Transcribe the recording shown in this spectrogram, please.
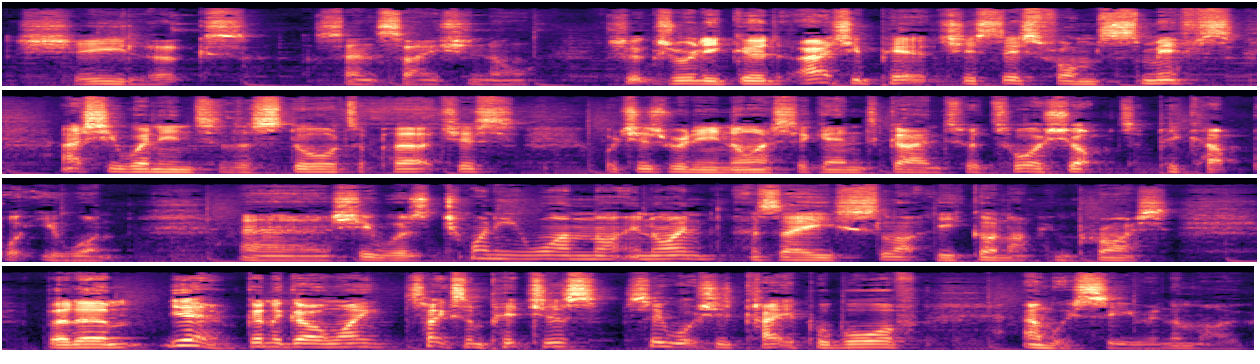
she looks sensational. She looks really good. I actually purchased this from Smyths. Actually went into the store to purchase, which is really nice again to go into a toy shop to pick up what you want. Uh, she was twenty one ninety nine as they slightly gone up in price. But um, yeah, going to go away, take some pictures, see what she's capable of, and we'll see you in the mo.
